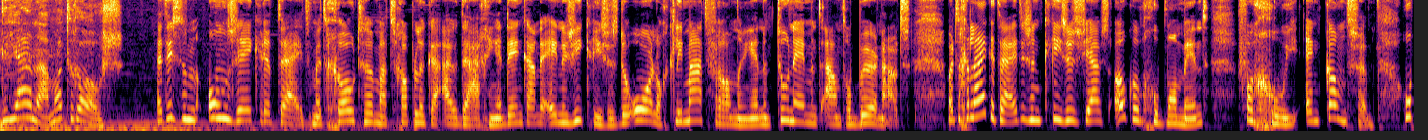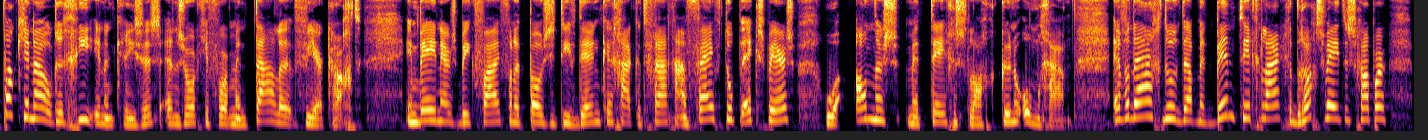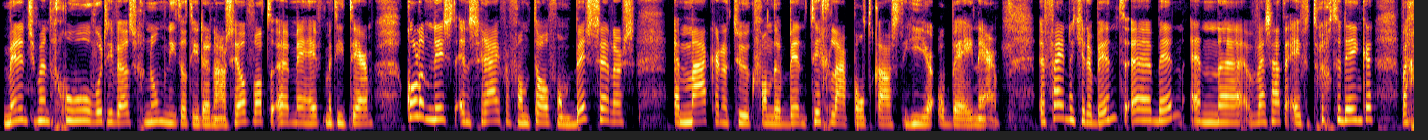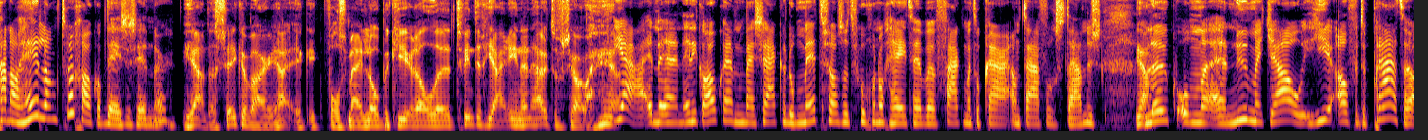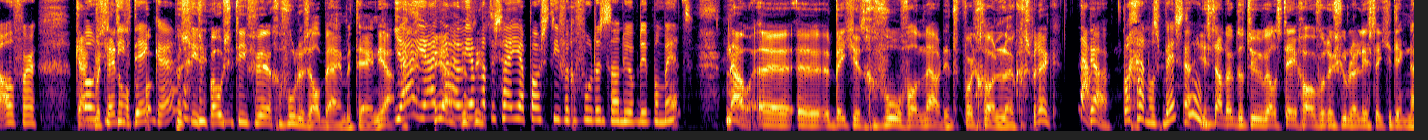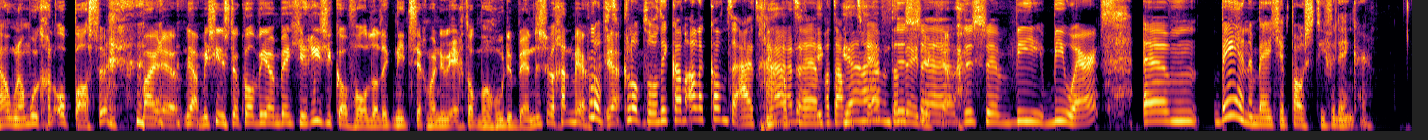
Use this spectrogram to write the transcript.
Diana Matroos. Het is een onzekere tijd met grote maatschappelijke uitdagingen. Denk aan de energiecrisis, de oorlog, klimaatverandering en een toenemend aantal burn-outs. Maar tegelijkertijd is een crisis juist ook een goed moment voor groei en kansen. Hoe pak je nou regie in een crisis en zorg je voor mentale veerkracht? In BNR's Big Five van het positief denken ga ik het vragen aan vijf top-experts hoe we anders met tegenslag kunnen omgaan. En vandaag doe ik dat met Ben Tichelaar, gedragswetenschapper, managementgoeroe wordt hij wel eens genoemd. Niet dat hij daar nou zelf wat uh, mee heeft met die term. Columnist en schrijver van tal van bestsellers. En maker natuurlijk van de Ben Tichelaar podcast hier op BNR. Uh, fijn dat je er bent, uh, Ben. En uh, wij zaten even terug te denken. We gaan al heel lang terug ook op deze zender. Ja, dat is zeker waar. Ja, ik, ik volgens mij loop ik hier al twintig jaar in en uit of zo. Ja, ja en, en, en, ik ook. En bij Zaken doen met, zoals het vroeger nog heet, hebben we vaak met elkaar aan tafel gestaan. Dus ja. leuk om nu met jou hierover te praten. Over Kijk, positief denken. Precies, positieve gevoelens al bij meteen. Ja, ja, ja. ja, ja wat zijn jouw positieve gevoelens dan nu op dit moment? Nou, uh, uh, een beetje het gevoel van, nou, dit wordt gewoon een leuk gesprek. Nou, ja. we gaan ons best doen. je staat ook natuurlijk wel eens tegenover een journalist dat je denkt, nou, nou moet ik gaan oppassen. maar uh, ja, misschien is het ook wel weer een beetje risicovol dat ik niet zeg maar nu echt op mijn hoede ben. Dus we gaan merken. Klopt, ja. klopt, want ik kan alle kanten uitgaan wat, dat, ik, wat dat betreft. Dat dus ik, dus be, beware. Um, ben je een beetje een positieve denker?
